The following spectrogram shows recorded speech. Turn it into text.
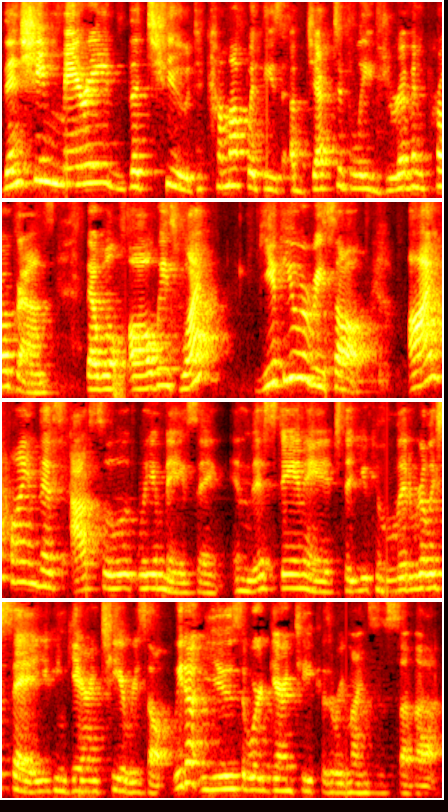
Then she married the two to come up with these objectively driven programs that will always what? Give you a result. I find this absolutely amazing in this day and age that you can literally say you can guarantee a result. We don't use the word guarantee because it reminds us of a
